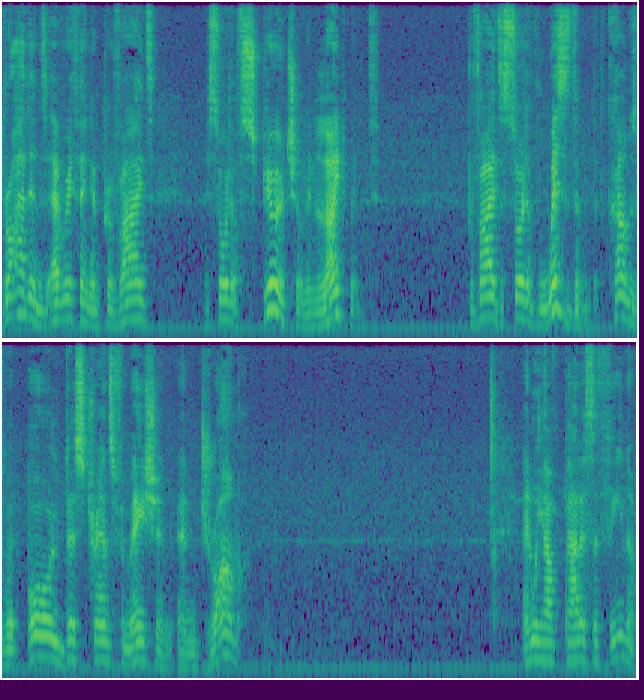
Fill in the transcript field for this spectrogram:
broadens everything and provides a sort of spiritual enlightenment, provides a sort of wisdom that comes with all this transformation and drama. And we have Pallas Athena,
